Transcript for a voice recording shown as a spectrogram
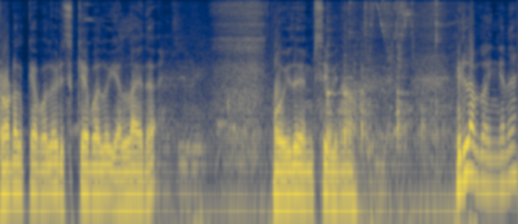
total cable disc cable ಎಲ್ಲ ಇದೆ. ಓ ಇದು ಎಂ ಸಿ ಬಿನಾ ಇಲ್ಲ ಹಿಂಗೆ ಹಿಂಗೇನೆ?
